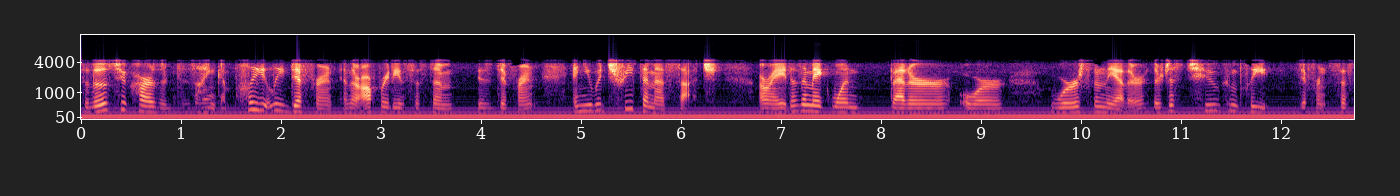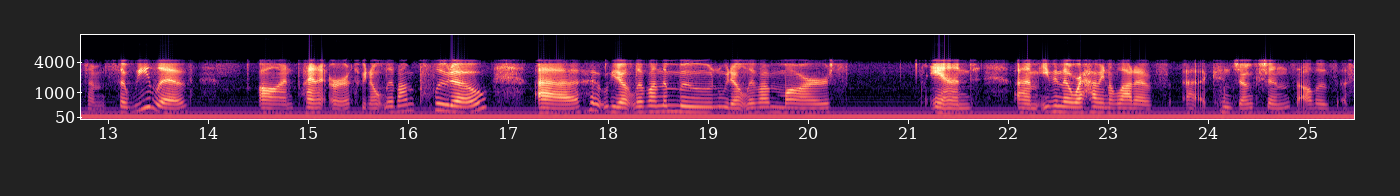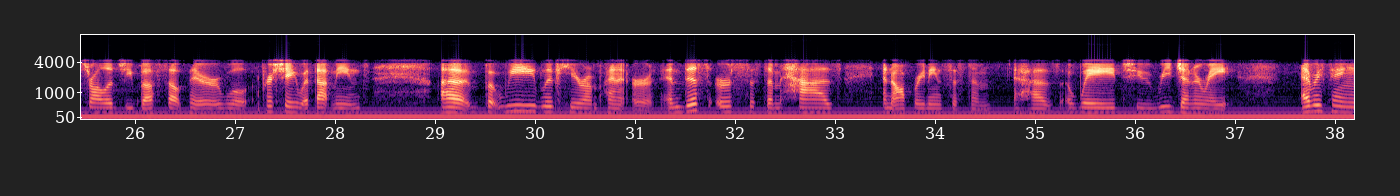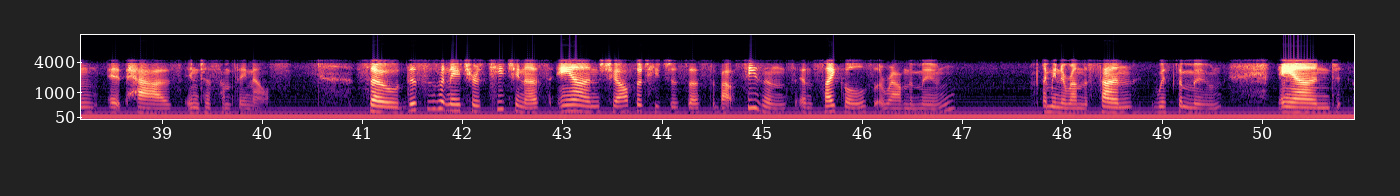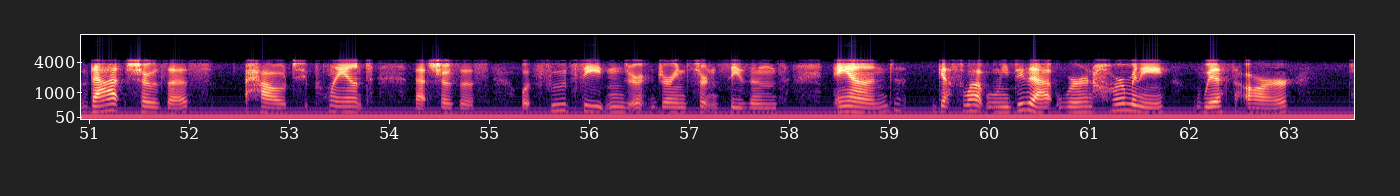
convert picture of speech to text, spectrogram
So those two cars are designed completely different, and their operating system is different, and you would treat them as such. All right, it doesn't make one better or worse than the other. They're just two complete different systems. So we live on planet Earth. We don't live on Pluto. Uh, we don't live on the moon. We don't live on Mars. And um, even though we're having a lot of uh, conjunctions, all those astrology buffs out there will appreciate what that means. Uh, but we live here on planet Earth, and this Earth system has an operating system. It has a way to regenerate everything it has into something else. So, this is what nature is teaching us, and she also teaches us about seasons and cycles around the moon. I mean, around the sun with the moon. And that shows us how to plant, that shows us what foods to eat in, during certain seasons. And guess what? When we do that, we're in harmony with our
